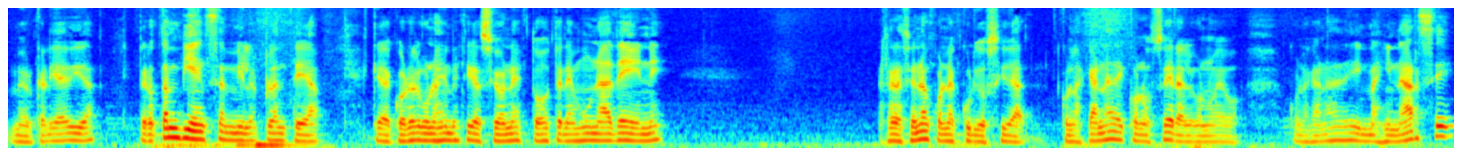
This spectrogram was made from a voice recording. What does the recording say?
mejor calidad de vida. Pero también Sam Miller plantea que de acuerdo a algunas investigaciones, todos tenemos un ADN relacionado con la curiosidad, con las ganas de conocer algo nuevo, con las ganas de imaginarse,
